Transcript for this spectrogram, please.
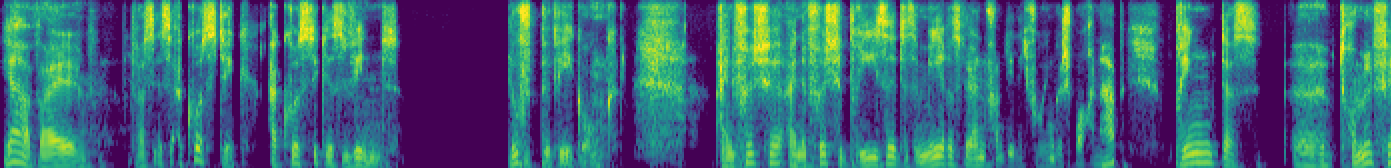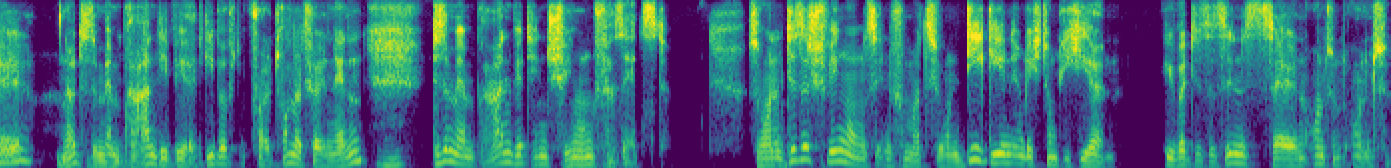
Ja, weil was ist Akustik? Akustik ist Wind, Luftbewegung. Ein frische, eine frische Brise, diese Meereswellen, von denen ich vorhin gesprochen habe, bringt das äh, Trommelfell, ne, diese Membran, die wir liebevoll Trommelfell nennen, mhm. diese Membran wird in Schwingung versetzt. So, und diese Schwingungsinformationen, die gehen in Richtung Gehirn über diese Sinneszellen und, und, und.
